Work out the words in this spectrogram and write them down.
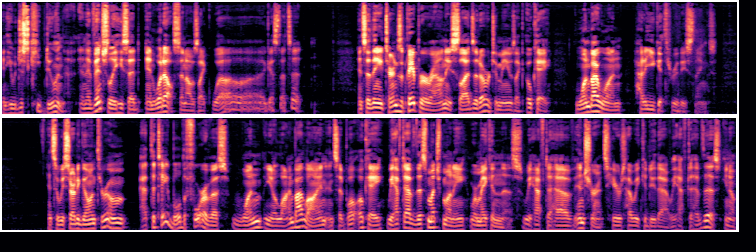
And he would just keep doing that. And eventually he said, and what else? And I was like, well, I guess that's it. And so then he turns the paper around and he slides it over to me. He was like, okay, one by one, how do you get through these things? And so we started going through them at the table, the four of us, one, you know, line by line, and said, well, okay, we have to have this much money. We're making this. We have to have insurance. Here's how we could do that. We have to have this, you know.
